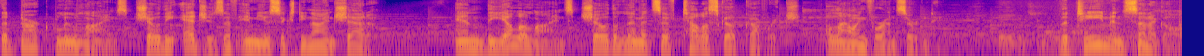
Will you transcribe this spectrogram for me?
The dark blue lines show the edges of MU69's shadow, and the yellow lines show the limits of telescope coverage, allowing for uncertainty. The team in Senegal,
